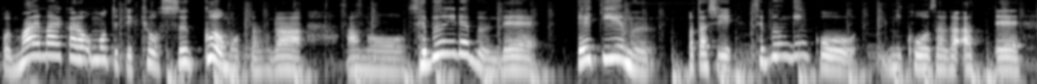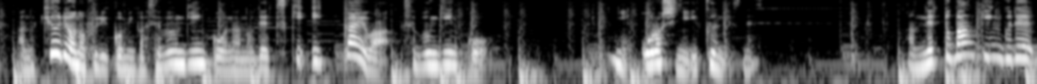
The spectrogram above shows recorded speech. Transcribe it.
これ前々から思ってて今日すっごい思ったのが、あの、セブンイレブンで ATM、私、セブン銀行に口座があって、あの、給料の振り込みがセブン銀行なので、月1回はセブン銀行に下ろしに行くんですね。あのネットバンキングで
